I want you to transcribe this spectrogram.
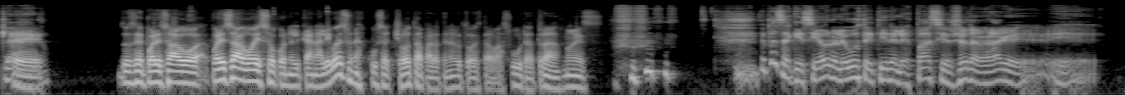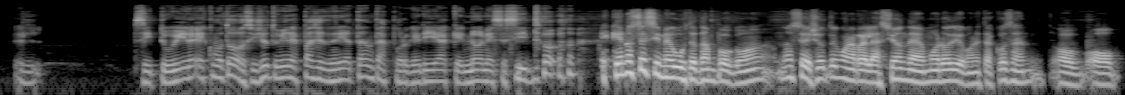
Claro. Eh, Entonces, por eso hago, por eso hago eso con el canal. Igual es una excusa chota para tener toda esta basura atrás, no es. Lo que pasa es que si a uno le gusta y tiene el espacio, yo la verdad que. eh, el- si tuviera. Es como todo, si yo tuviera espacio tendría tantas porquerías que no necesito. Es que no sé si me gusta tampoco. ¿eh? No sé, yo tengo una relación de amor-odio con estas cosas. O,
